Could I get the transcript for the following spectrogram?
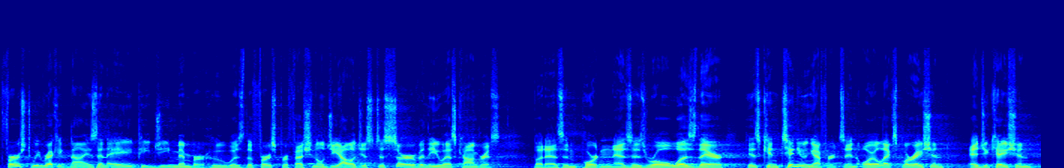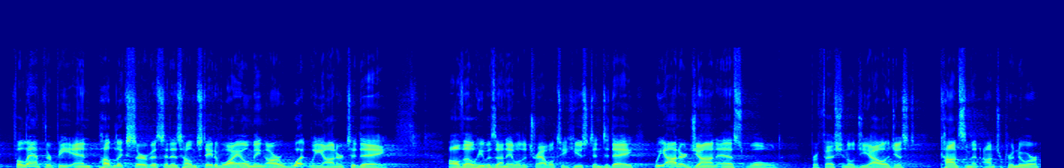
First, we recognize an AAPG member who was the first professional geologist to serve in the U.S. Congress. But as important as his role was there, his continuing efforts in oil exploration, education, philanthropy, and public service in his home state of Wyoming are what we honor today. Although he was unable to travel to Houston today, we honor John S. Wold, professional geologist, consummate entrepreneur,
